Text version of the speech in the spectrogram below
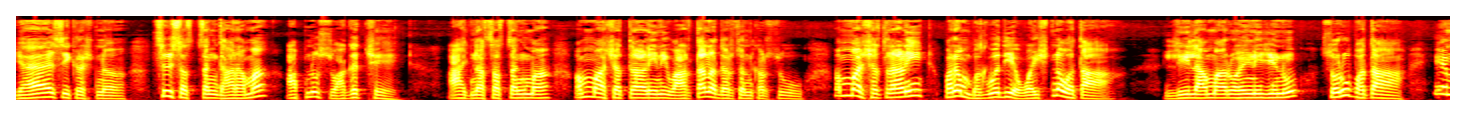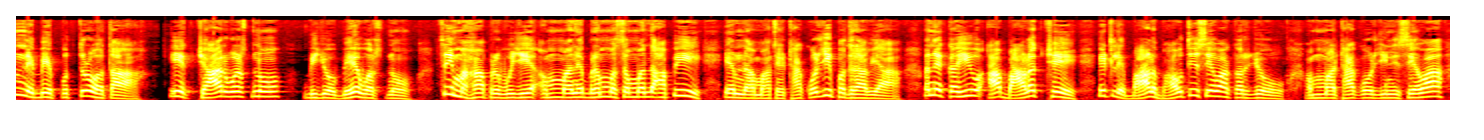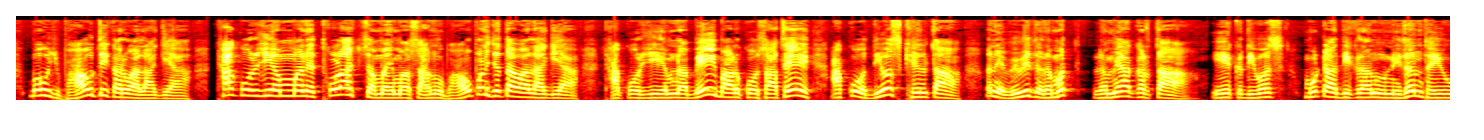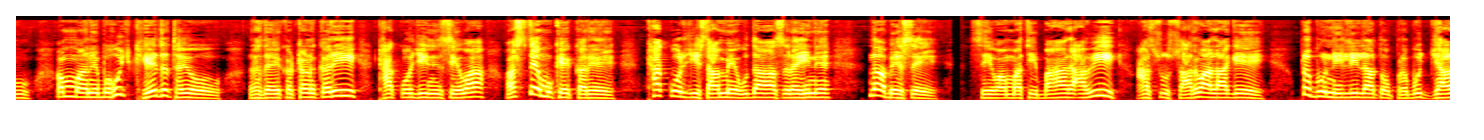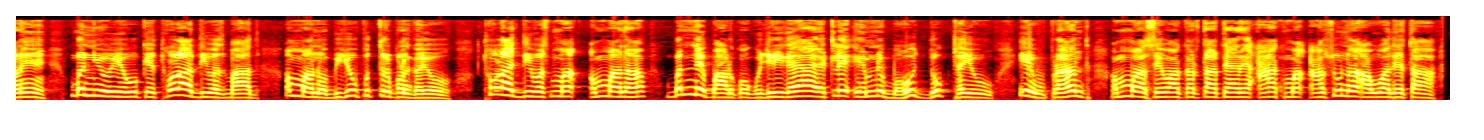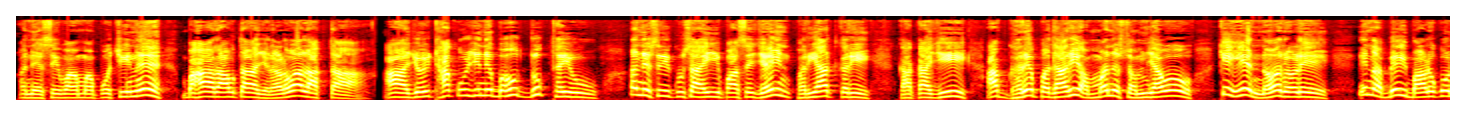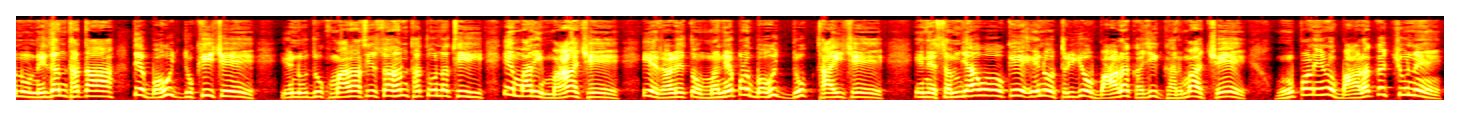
જય શ્રી કૃષ્ણ. શ્રી સત્સંગ ધારામાં આપનું સ્વાગત છે. આજના સત્સંગમાં અમ્મા શત્રાણીની વાર્તાના દર્શન કરશું. અમ્મા શત્રાણી પરમ ભગવદીય વૈષ્ણવ હતા. લીલામાં રોહિણીજીનું સ્વરૂપ હતા. એમને બે પુત્રો હતા. એક ચાર વર્ષનો, બીજો બે વર્ષનો. શ્રી મહાપ્રભુજીએ અમ્માને બ્રહ્મ સંબંધ આપી એમના માથે ઠાકોરજી પધરાવ્યા અને કહ્યું, આ બાળક છે, એટલે બાળ ભાવથી સેવા કરજો. અમ્મા ઠાકોરજીની સેવા બહુ જ ભાવથી કરવા લાગ્યા. ઠાકોરજી અમ્માને થોડા જ સમયમાં સાનુભાવ પણ જતાવા લાગ્યા. ઠાકોરજી એમના બેય બાળકો સાથે આખો દિવસ ખેલતા અને વિવિધ રમત રમ્યા કરતા. એક દિવસ મોટા દીકરાનું નિધન થયું. અમ્માને બહુ જ ખેદ થયો. હૃદય કઠણ કરી ઠાકોરજીની સેવા હસ્તે મુખે કરે. ઠાકોરજી સામે ઉદાસ રહીને ન બેસે. સેવામાંથી બહાર આવી આંસુ સારવા લાગે. પ્રભુની લીલા તો પ્રભુ જ જાણે. બન્યું એવું કે થોડા દિવસ બાદ અમ્માનો બીજો પુત્ર પણ ગયો. થોડા જ દિવસમાં અમ્માના બંને બાળકો ગુજરી ગયા એટલે એમને બહુ જ દુઃખ થયું. એ ઉપરાંત અમ્મા સેવા કરતા ત્યારે આંખમાં આંસુ ન આવવા દેતા અને સેવામાં પહોંચીને બહાર આવતા જ રડવા લાગતા. આ જોઈ ઠાકોરજીને બહુ દુઃખ થયું અને શ્રી કુસાઈ પાસે જઈને ફરિયાદ કરી, કાકાજી, આપ ઘરે પધારી અમ્માને સમજાવો કે એ ન રડે. એના બે બાળકોનું નિધન થતાં તે બહુ જ દુઃખી છે. એનું દુઃખ મારાથી સહન થતું નથી. એ મારી મા છે. એ રડે તો મને પણ બહુ જ દુઃખ થાય છે. એને સમજાવો કે એનો ત્રીજો બાળક હજી ઘરમાં છે. હું પણ એનો બાળક જ છું ને.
